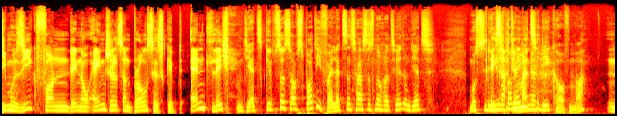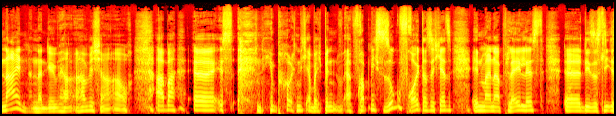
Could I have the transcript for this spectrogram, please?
die Musik von den No Angels und Broses gibt. Endlich. Und jetzt gibt's das auf Spotify. Letztens hast du es noch erzählt und jetzt musst du dir Ich nicht mal dir, meine- CD kaufen, wa? Nein, na, die habe ich ja auch. Aber äh, ist, nee, brauche ich nicht. Aber ich bin, habe mich so gefreut, dass ich jetzt in meiner Playlist äh, dieses Lied,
